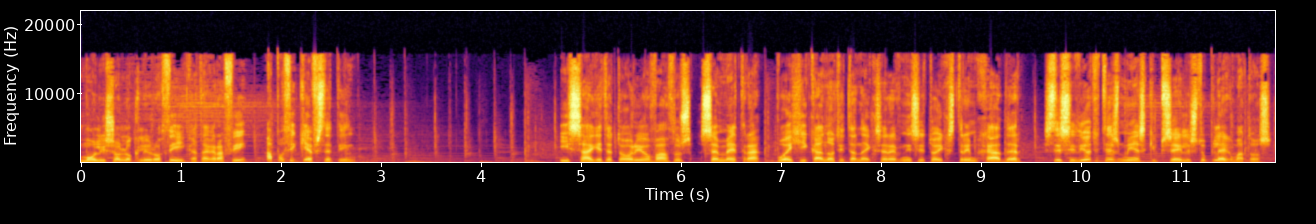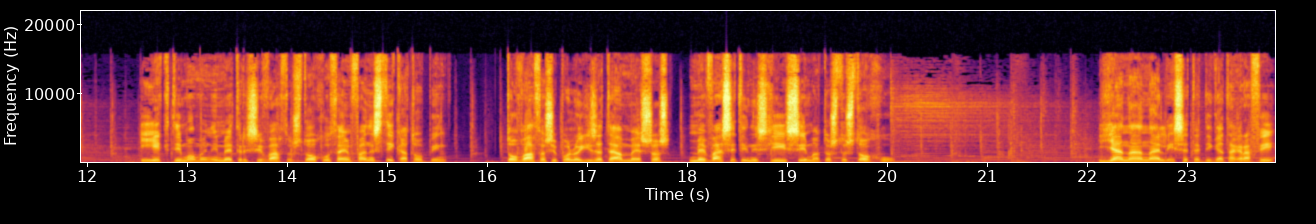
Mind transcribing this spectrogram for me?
Μόλις ολοκληρωθεί η καταγραφή, αποθηκεύστε την. Εισάγετε το όριο βάθους σε μέτρα που έχει ικανότητα να εξερευνήσει το Extreme Header στις ιδιότητες μιας κυψέλης του πλέγματος. Η εκτιμόμενη μέτρηση βάθους στόχου θα εμφανιστεί κατόπιν. Το βάθος υπολογίζεται αμέσως με βάση την ισχύ σήματος του στόχου. Για να αναλύσετε την καταγραφή,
